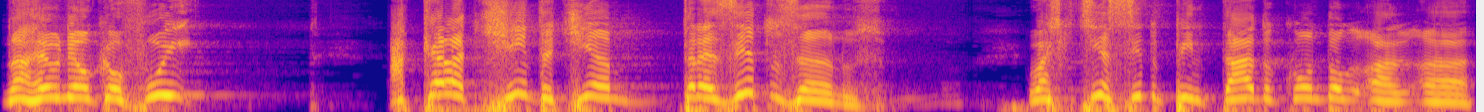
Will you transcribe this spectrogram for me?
na reunião que eu fui, aquela tinta tinha 300 anos. Eu acho que tinha sido pintado quando a,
